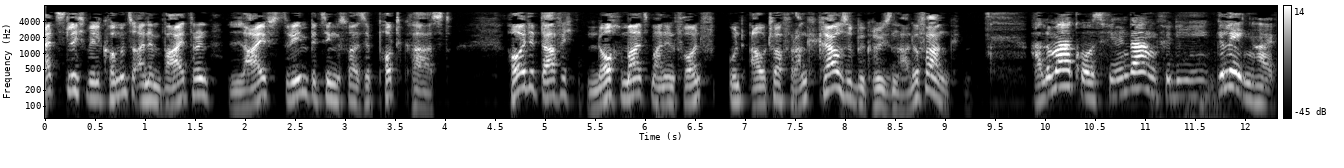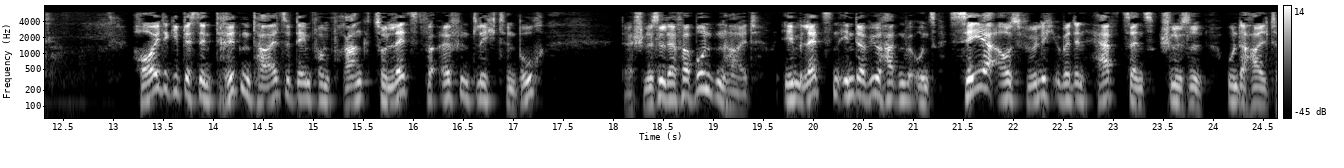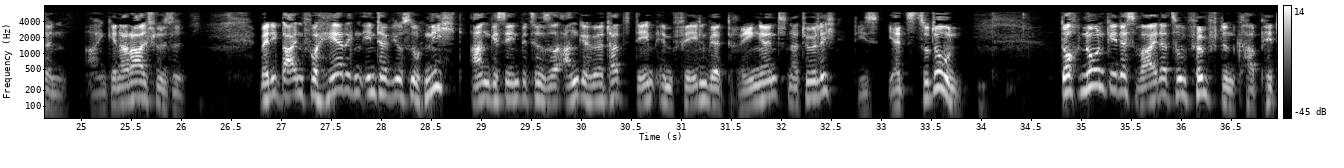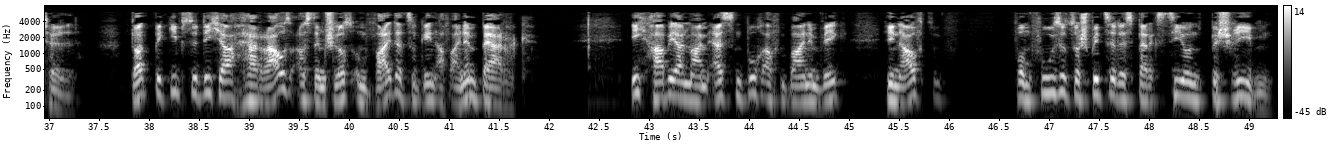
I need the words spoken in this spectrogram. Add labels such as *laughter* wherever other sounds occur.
Herzlich willkommen zu einem weiteren Livestream bzw. Podcast. Heute darf ich nochmals meinen Freund und Autor Frank Krause begrüßen. Hallo Frank. Hallo Markus, vielen Dank für die Gelegenheit. Heute gibt es den dritten Teil zu dem von Frank zuletzt veröffentlichten Buch Der Schlüssel der Verbundenheit. Im letzten Interview hatten wir uns sehr ausführlich über den Herzensschlüssel unterhalten, ein Generalschlüssel. Wer die beiden vorherigen Interviews noch nicht angesehen bzw. angehört hat, dem empfehlen wir dringend natürlich, dies jetzt zu tun. Doch nun geht es weiter zum fünften Kapitel. Dort begibst du dich ja heraus aus dem Schloss, um weiterzugehen auf einen Berg. Ich habe ja in meinem ersten Buch auf meinem Weg hinauf zum, vom Fuße zur Spitze des Bergs Zion beschrieben.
